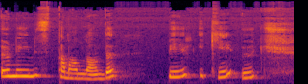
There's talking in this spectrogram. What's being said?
Örneğimiz tamamlandı. 1, 2, 3,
